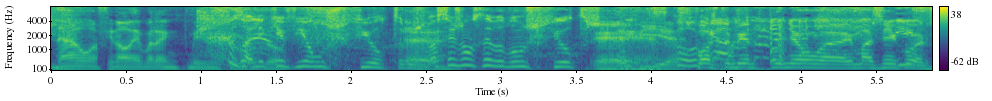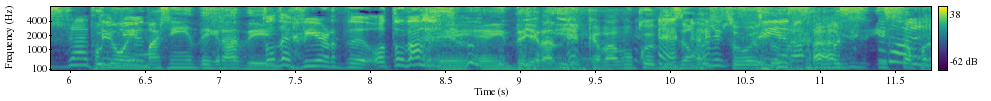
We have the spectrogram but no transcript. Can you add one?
Não, afinal é branco mesmo. Mas olha que havia uns filtros. Vocês não sabem de uns filtros? É. Havia. Supostamente punham a imagem a cores. Exatamente. Punham a imagem em degradê. Toda verde ou toda Em, em E, degradê. e acabavam com a visão das pessoas. Sim, Mas, isso- para-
